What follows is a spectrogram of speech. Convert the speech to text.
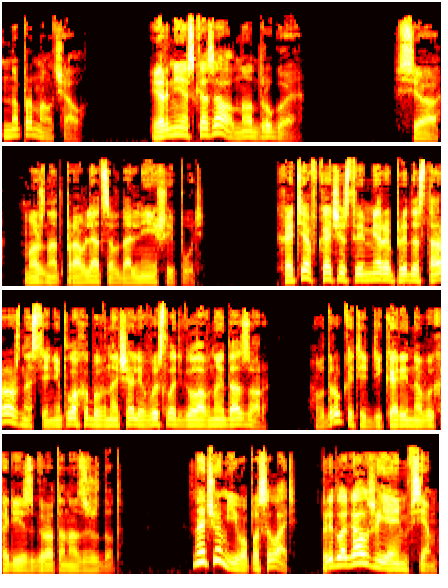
но промолчал. Вернее, сказал, но другое. Все, можно отправляться в дальнейший путь. Хотя в качестве меры предосторожности неплохо бы вначале выслать головной дозор. Вдруг эти дикари на выходе из грота нас ждут. На чем его посылать? Предлагал же я им всем.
